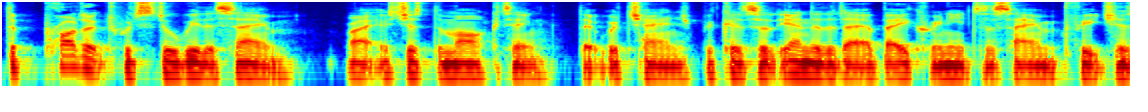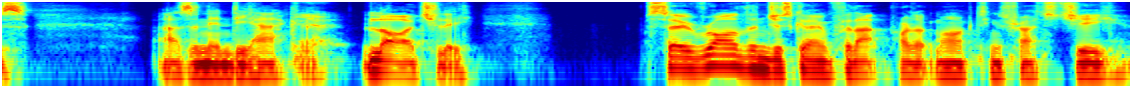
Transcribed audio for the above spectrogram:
the product would still be the same, right? It's just the marketing that would change because at the end of the day, a bakery needs the same features as an indie hacker, yeah. largely. So rather than just going for that product marketing strategy,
